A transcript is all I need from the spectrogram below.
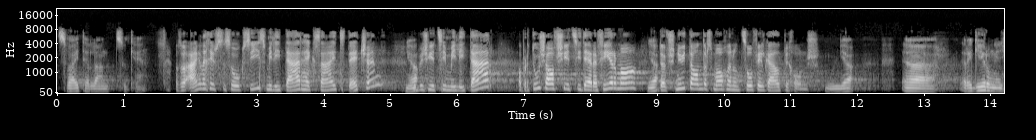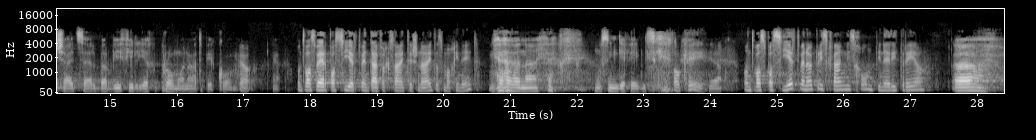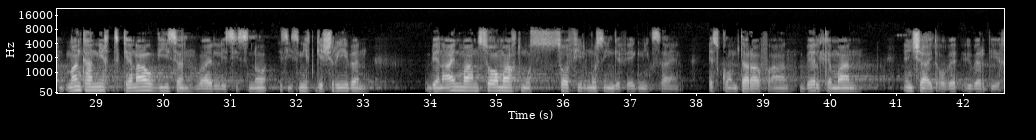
zweitem Land zu gehen. Also eigentlich ist es so gewesen, das Militär hat gesagt, Dechen, Ja. du bist jetzt im Militär, aber du schaffst jetzt in dieser Firma, Ja. darfst nichts anderes machen und so viel Geld bekommst. Ja, äh, Regierung entscheidet selber, wie viel ich pro Monat bekomme. Ja. Und was wäre passiert, wenn du einfach gesagt hast, nein, das mache ich nicht? Ja, nein, muss in Gefängnis gehen. Okay. Ja. Und was passiert, wenn jemand ins Gefängnis kommt in Eritrea? Äh, man kann nicht genau wissen, weil es ist, no, es ist nicht geschrieben. Wenn ein Mann so macht, muss so viel muss im Gefängnis sein. Es kommt darauf an, welcher Mann entscheidet über, über dich.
